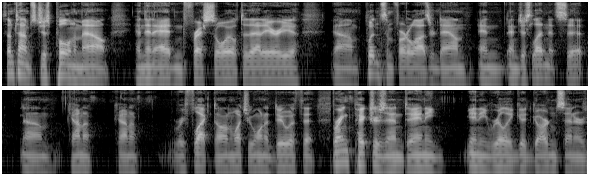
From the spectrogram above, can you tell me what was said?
Sometimes just pulling them out and then adding fresh soil to that area um, putting some fertilizer down and and just letting it sit kind of kind of reflect on what you want to do with it. Bring pictures into any any really good garden center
